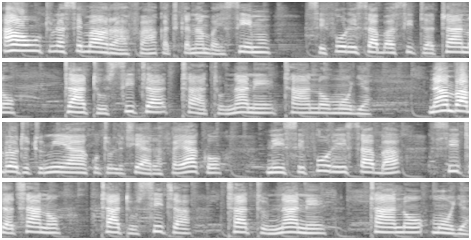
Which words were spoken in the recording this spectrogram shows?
au tunasema rafa katika namba ya simu 0765363851. Namba ambayo tutumia kutuletea rafa yako ni 0765363851.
